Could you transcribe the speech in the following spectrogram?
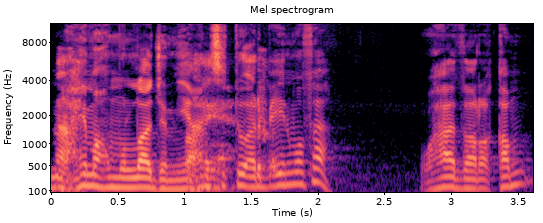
نعم. رحمهم الله جميعا. صحيح. 46 وفاة. وهذا رقم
